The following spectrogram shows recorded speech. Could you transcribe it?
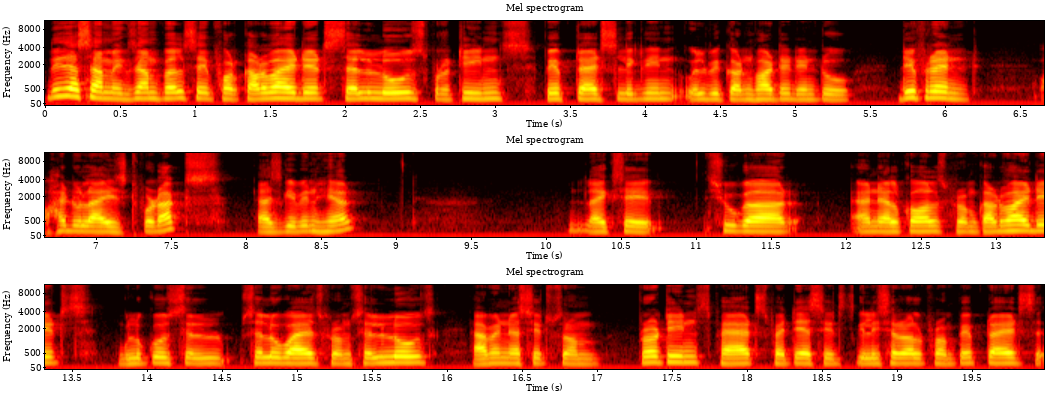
These are some examples say for carbohydrates, cellulose, proteins, peptides, lignin will be converted into different hydrolyzed products as given here like say sugar and alcohols from carbohydrates, glucose cell, cellulose from cellulose, amino acids from proteins, fats, fatty acids, glycerol from peptides,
